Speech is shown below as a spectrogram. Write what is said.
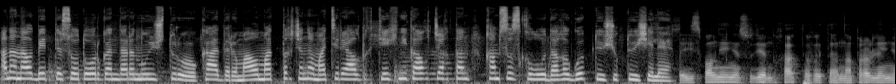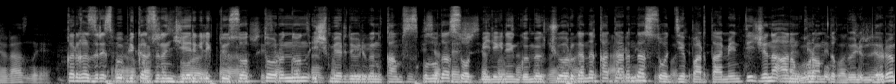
Анан албетте сот органдарын уюштуруу кадр маалыматтык жана материалдык техникалык жактан камсыз кылуу дагы көп түйшүктүү иш эле. Исполнение судебных актов это направления разные. Кыргыз республикасынын жергиликтүү сотторунун ишмердүүлүгүн камсыз кылууда сот бийлигинин көмөкчү органы катарында сот департаменти жана анын курамдык бөлүмдөрү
